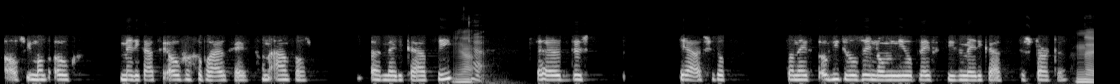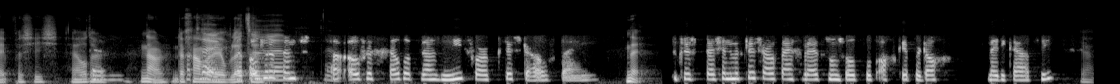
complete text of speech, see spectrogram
als iemand ook medicatie overgebruik heeft van aanvalsmedicatie. Ja, Ja. Eh, dus ja, als je dat, dan heeft het ook niet zoveel zin om een nieuwe preventieve medicatie te starten. nee, precies. Helder. Ehm, nou, daar gaan wij op letten. Overigens, ja. eh, overigens geldt dat trouwens niet voor clusterhoofdpijn. Nee. De patiënten met clusterhoofdpijn gebruiken soms wel tot acht keer per dag medicatie. Ja.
